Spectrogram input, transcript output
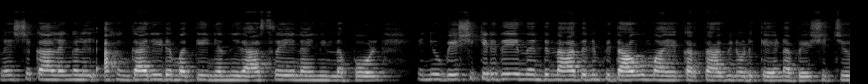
ക്ലേശകാലങ്ങളിൽ അഹങ്കാരിയുടെ മധ്യേ ഞാൻ നിരാശ്രയനായി നിന്നപ്പോൾ എന്നെ ഉപേക്ഷിക്കരുതേ എന്ന് എന്റെ നാഥനും പിതാവുമായ കർത്താവിനോട് കേണപേക്ഷിച്ചു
